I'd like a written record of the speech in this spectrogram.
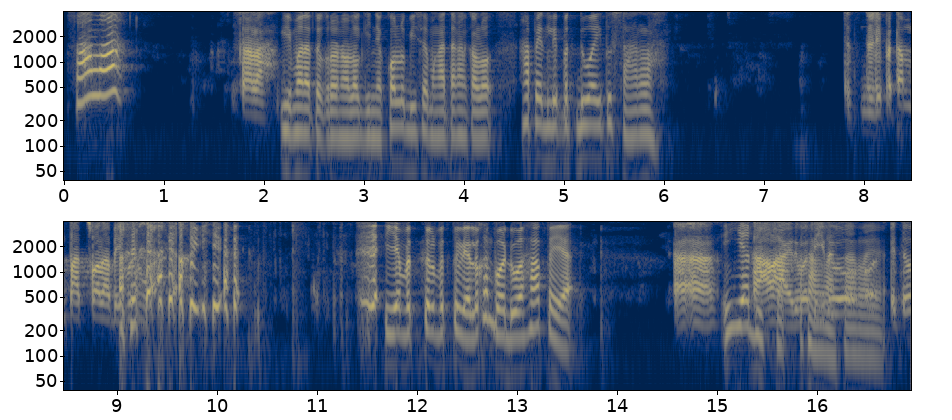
Salah. Salah. Gimana tuh kronologinya? Kok lu bisa mengatakan kalau HP dilipat dua itu salah? Dilipat empat soalnya bego oh iya. iya betul betul ya. Lu kan bawa dua HP ya? Heeh. Iya, salah sa- itu salah, itu salah ya. itu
